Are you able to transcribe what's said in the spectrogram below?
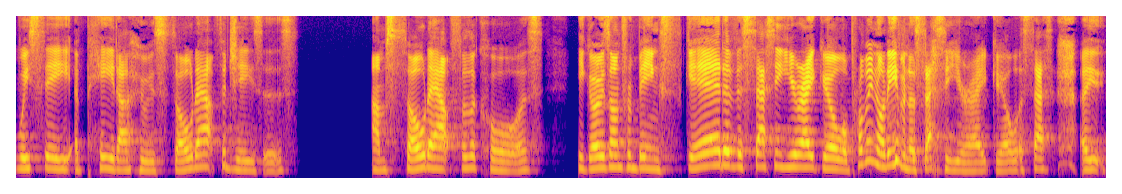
we see a Peter who is sold out for Jesus, um, sold out for the cause. He goes on from being scared of a sassy year eight girl, or probably not even a sassy year eight girl, a, sass, a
